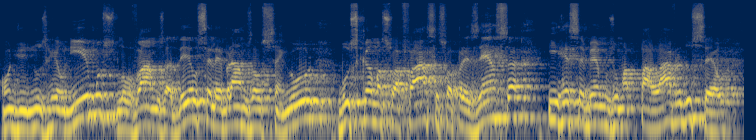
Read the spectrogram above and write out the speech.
onde nos reunimos, louvamos a Deus, celebramos ao Senhor, buscamos a sua face, a sua presença e recebemos uma palavra do céu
